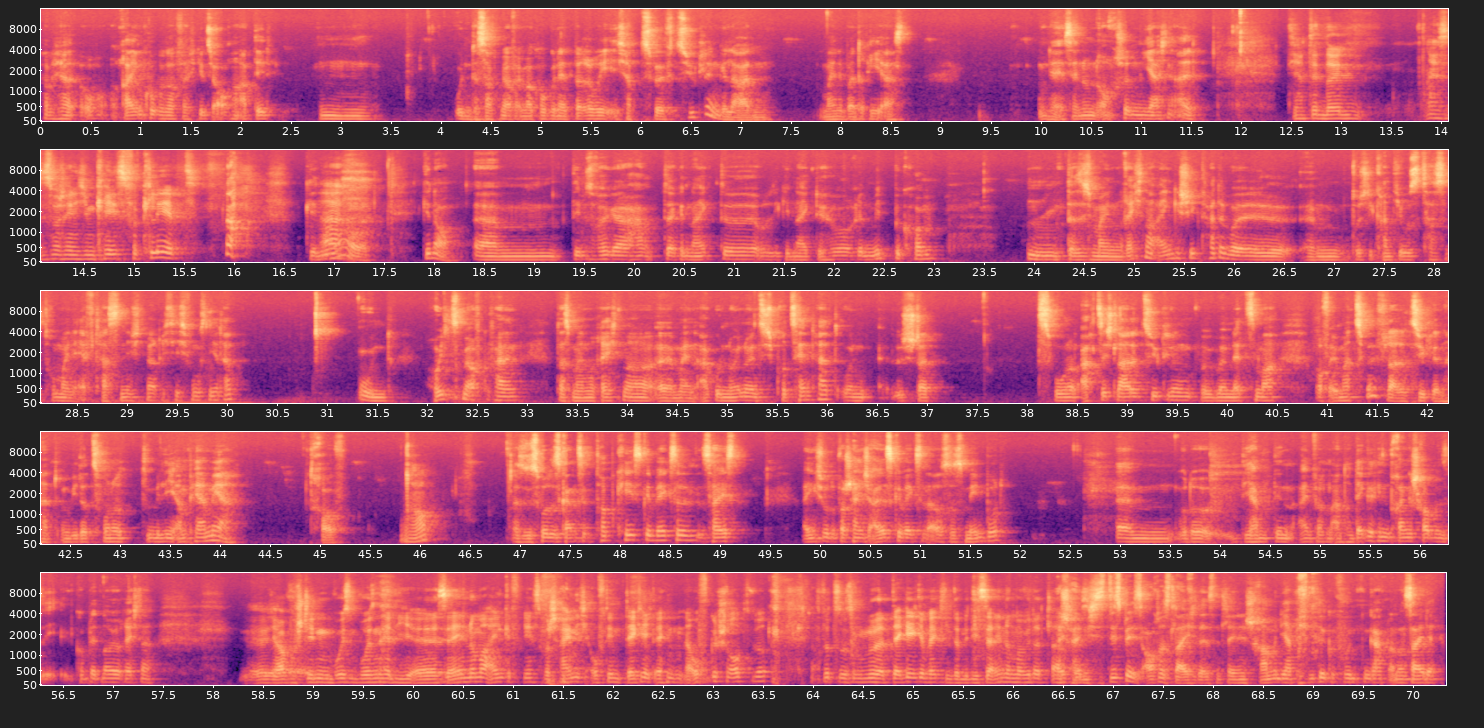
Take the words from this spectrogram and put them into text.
Habe ich halt auch reingeguckt und vielleicht gibt es ja auch ein Update. Mm, Und das sagt mir auf einmal Coconut Battery, ich habe zwölf Zyklen geladen. Meine Batterie erst. Und der ist ja nun auch schon ein Jahrchen alt. Die haben den neuen. Es ist wahrscheinlich im Case verklebt. Genau. Ach. Genau. Ähm, demzufolge hat der geneigte oder die geneigte Hörerin mitbekommen, mh, dass ich meinen Rechner eingeschickt hatte, weil ähm, durch die grandiose Tastatur meine F-Taste nicht mehr richtig funktioniert hat. Und heute ist mir aufgefallen, dass mein Rechner, äh, mein Akku 99% hat und statt 280 Ladezyklen wie beim letzten Mal auf einmal 12 Ladezyklen hat und wieder 200 Milliampere mehr drauf. Ja. Also es wurde das ganze Top-Case gewechselt. Das heißt, eigentlich wurde wahrscheinlich alles gewechselt außer das Mainboard. Ähm, oder die haben den einfach einen anderen Deckel hinten dran geschraubt und komplett neue Rechner. Äh, ja, wo, stehen, wo, ist, wo sind hier die äh, Seriennummer eingefräst? Wahrscheinlich auf dem Deckel, der hinten aufgeschraubt wird. Es wird sozusagen nur der Deckel gewechselt, damit die Seriennummer wieder gleich Wahrscheinlich ist. das Display ist auch das gleiche. Da ist eine kleine Schramme, die habe ich wiedergefunden gehabt an der Seite.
